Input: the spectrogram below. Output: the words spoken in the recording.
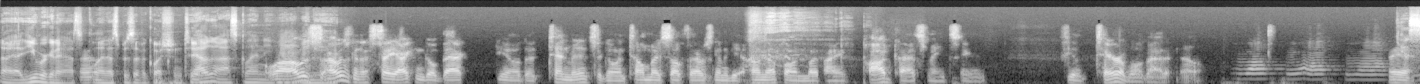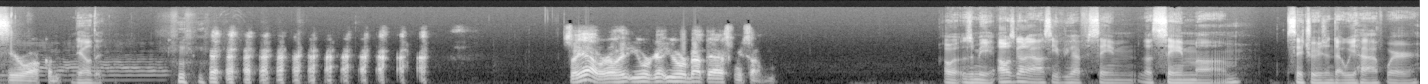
uh, you were going to ask Glenn a specific question too. Yeah, I was gonna ask Glenn. Well, I was I was going to say I can go back, you know, the ten minutes ago and tell myself that I was going to get hung up on by my podcast mates here. and Feel terrible about it now. Yes, you're welcome. nailed it. So yeah, Rohit, you were you were about to ask me something. Oh, it was me. I was gonna ask you if you have same the same um, situation that we have where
